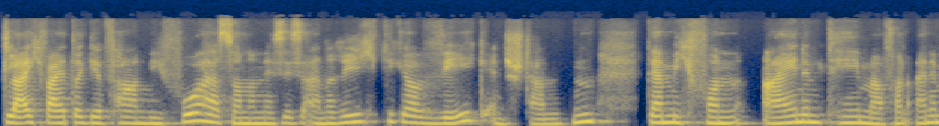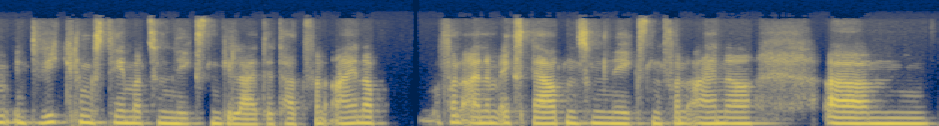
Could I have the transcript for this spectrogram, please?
gleich weitergefahren wie vorher, sondern es ist ein richtiger Weg entstanden, der mich von einem Thema, von einem Entwicklungsthema zum nächsten geleitet hat, von einer, von einem Experten zum nächsten, von einer ähm,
